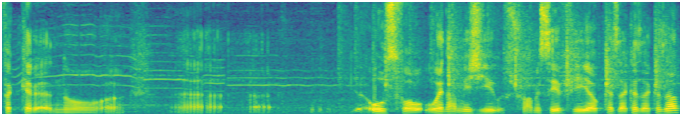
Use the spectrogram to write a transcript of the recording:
فكر إنه أوصفه وين عم يجي وشو عم يصير فيه وكذا كذا كذا.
